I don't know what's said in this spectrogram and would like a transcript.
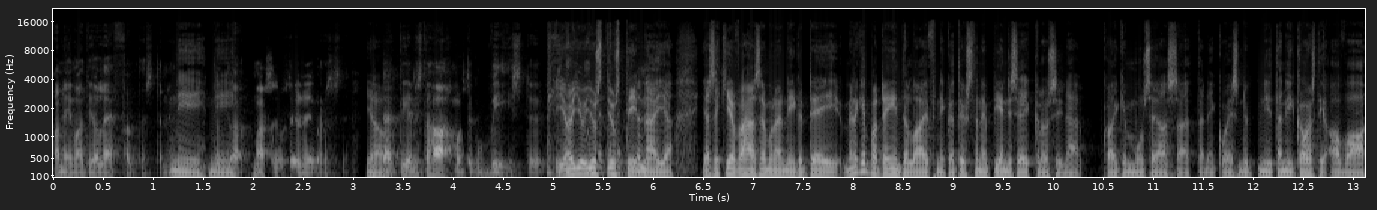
animaatioleffa tästä. Niin, niin. niin. Tuota, Masters of the. Mitä tiedä niistä hahmoista kuin viisi tyyliä. Joo, ju, just, justiin näin. Ja, ja sekin on vähän semmoinen niin day, melkeinpä day in the life, niin kuin, että yksi pieni seikkailu siinä kaiken muun seassa, että niin kuin, ei se nyt niitä niin kauheasti avaa.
